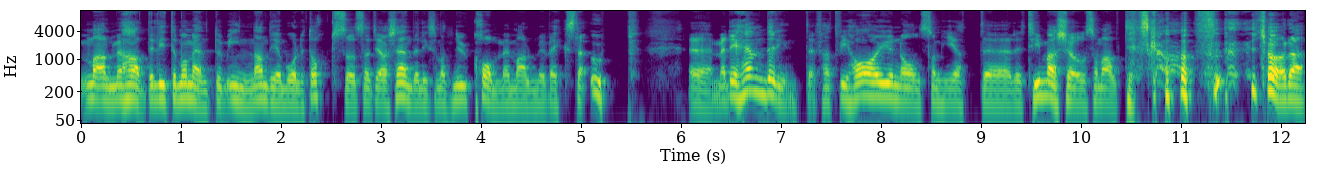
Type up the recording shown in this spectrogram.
Malmö hade lite momentum innan det målet också så att jag kände liksom att nu kommer Malmö växla upp. Eh, men det händer inte för att vi har ju någon som heter Timma Show som alltid ska göra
